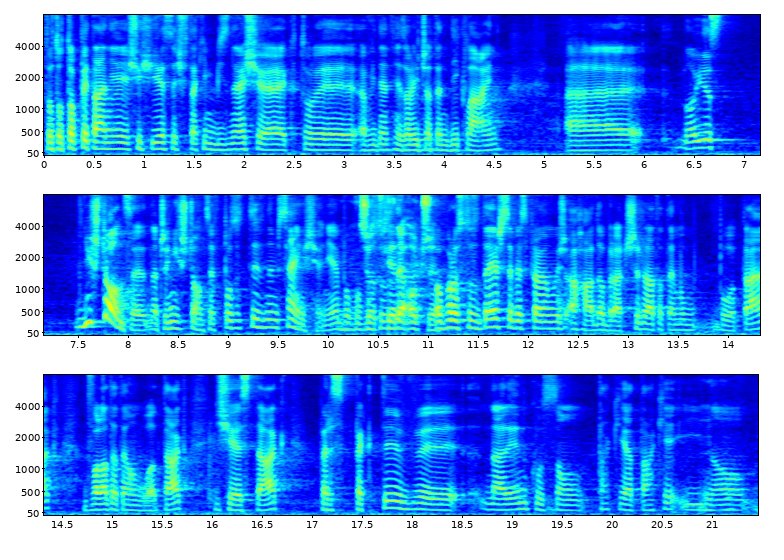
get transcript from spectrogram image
to, to to pytanie, jeśli jesteś w takim biznesie, który ewidentnie zalicza ten decline, e, no jest niszczące, znaczy niszczące w pozytywnym sensie, nie? Bo po że otwiera oczy. Po prostu zdajesz sobie sprawę, mówisz, aha, dobra, trzy lata temu było tak, dwa lata temu było tak, dzisiaj jest tak, perspektywy na rynku są takie, a takie i no... Mhm.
